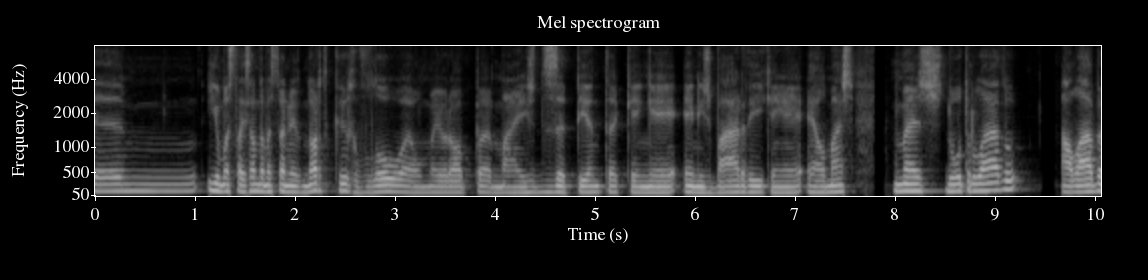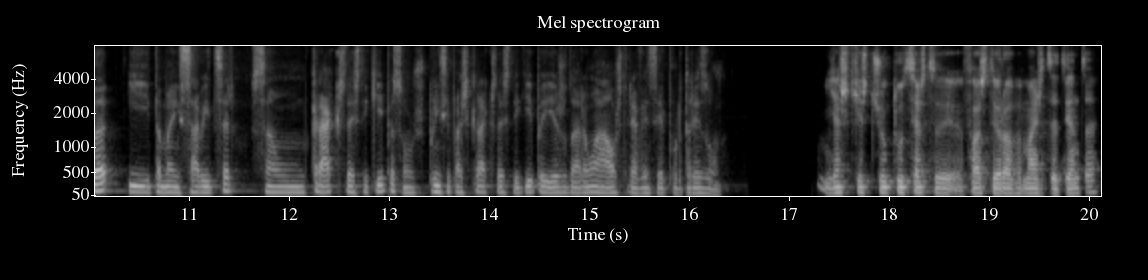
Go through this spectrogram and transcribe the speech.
um, e uma seleção da Macedónia do Norte que revelou a uma Europa mais desatenta quem é Enis Bardi, quem é Elmas, mas do outro lado Alaba e também Sabitzer são craques desta equipa, são os principais craques desta equipa e ajudaram a Áustria a vencer por 3-1. E acho que este jogo, tu disseste, falaste da Europa mais desatenta,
